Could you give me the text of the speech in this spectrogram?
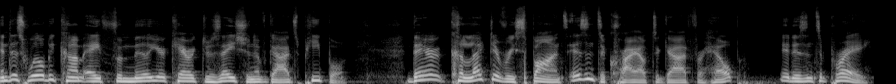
And this will become a familiar characterization of God's people. Their collective response isn't to cry out to God for help, it isn't to pray.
